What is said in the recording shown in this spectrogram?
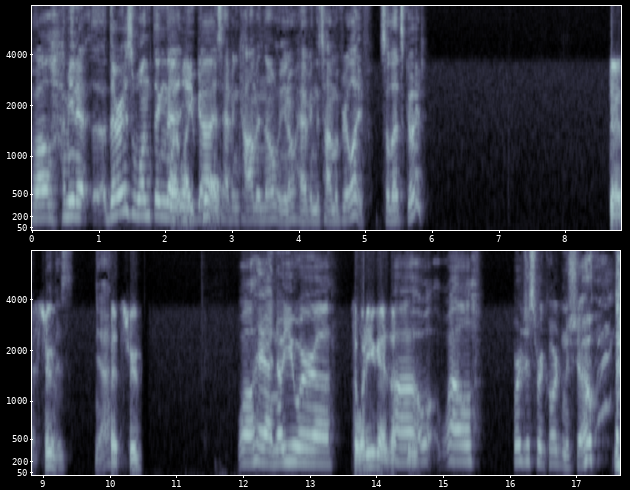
Well, I mean, uh, there is one thing that like, you guys yeah. have in common, though. You know, having the time of your life. So that's good. That's true. is- yeah. That's true. Well, hey, I know you were. Uh, So what are you guys up uh, to? well, we're just recording a show.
